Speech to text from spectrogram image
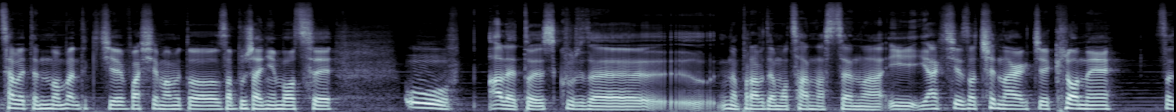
Cały ten moment, gdzie właśnie mamy to zaburzenie mocy. Uff, ale to jest kurde naprawdę mocarna scena i jak się zaczyna, gdzie klony za,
